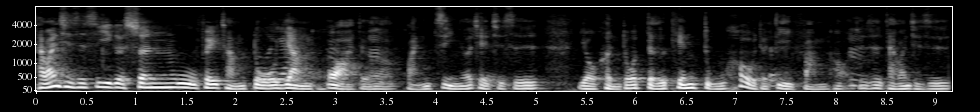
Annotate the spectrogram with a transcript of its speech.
台湾其实是一个生物非常多样化的环境，而且其实有很多得天独厚的地方，哈，就是台湾其实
